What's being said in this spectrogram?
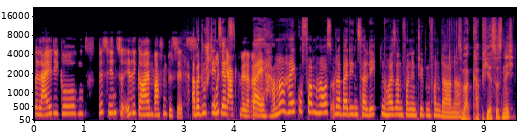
Beleidigung bis hin zu illegalem Waffenbesitz. Aber du stehst jetzt bei Hammer Heiko vorm Haus oder bei den zerlegten Häusern von den Typen von Dana? Sag mal, kapierst du es nicht?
